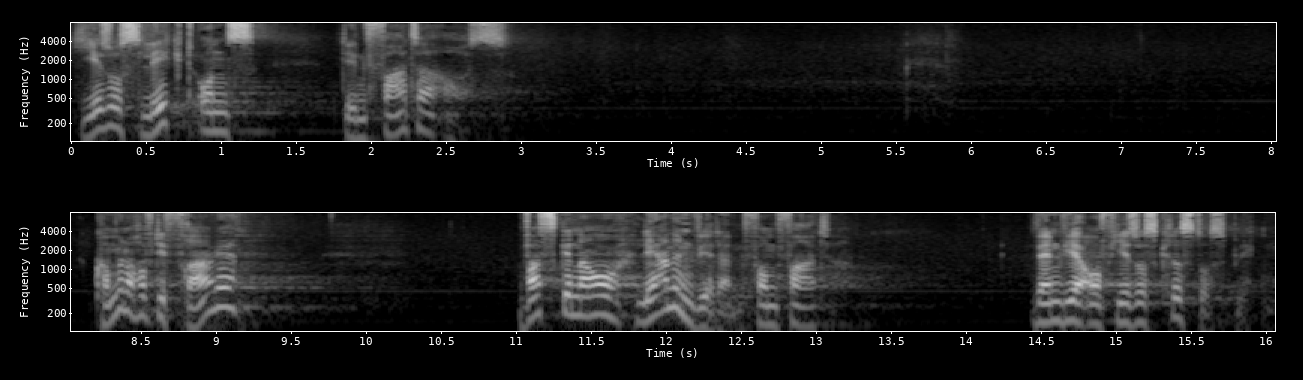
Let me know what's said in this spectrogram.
Jesus legt uns den Vater aus. Kommen wir noch auf die Frage, was genau lernen wir dann vom Vater, wenn wir auf Jesus Christus blicken?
